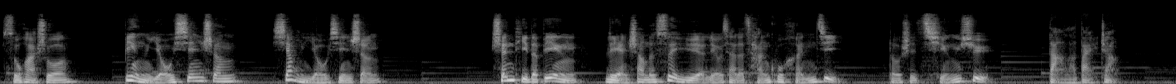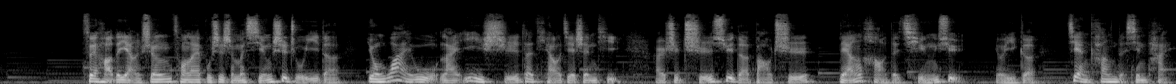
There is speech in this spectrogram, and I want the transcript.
俗话说：“病由心生，相由心生。”身体的病，脸上的岁月留下的残酷痕迹，都是情绪打了败仗。最好的养生，从来不是什么形式主义的用外物来一时的调节身体，而是持续的保持良好的情绪，有一个健康的心态。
